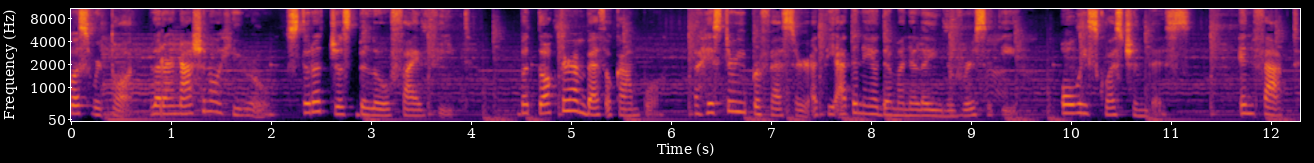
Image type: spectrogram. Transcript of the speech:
us were taught that our national hero stood at just below 5 feet. But Dr. Ambeth Ocampo, a history professor at the Ateneo de Manila University, always questioned this. In fact,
